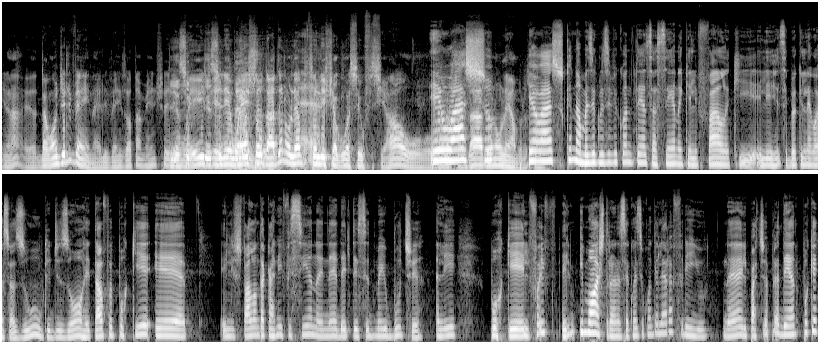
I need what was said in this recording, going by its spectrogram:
né? É da onde ele vem, né? Ele vem exatamente. Ele isso, é um ex, ele é um ex-soldado. Eu não lembro é. se ele chegou a ser oficial ou eu acho, soldado, eu não lembro. Eu assim. acho que não, mas inclusive quando tem essa cena que ele fala que ele recebeu aquele negócio azul, que desonra e tal, foi porque é, eles falam da carnificina, né? Dele ter sido meio butcher ali, porque ele foi. Ele, e mostra na sequência o quanto ele era frio né? Ele partia para dentro, porque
